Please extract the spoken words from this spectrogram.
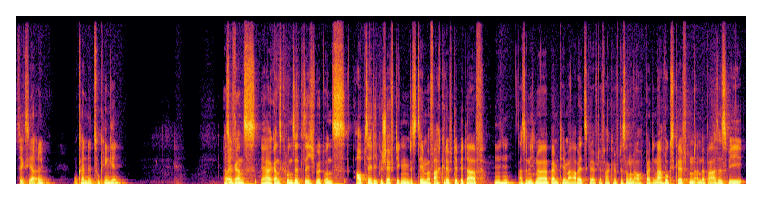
sechs Jahre. Wo kann der Zug hingehen? Also Weiß- ganz, ja, ganz grundsätzlich wird uns hauptsächlich beschäftigen das Thema Fachkräftebedarf. Mhm. Also nicht nur beim Thema Arbeitskräfte, Fachkräfte, sondern auch bei den Nachwuchskräften an der Basis. Wie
